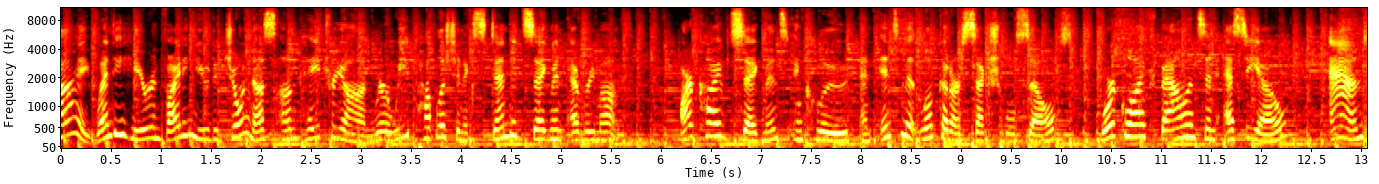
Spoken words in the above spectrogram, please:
Hi, Wendy here, inviting you to join us on Patreon, where we publish an extended segment every month. Archived segments include an intimate look at our sexual selves, work life balance and SEO, and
